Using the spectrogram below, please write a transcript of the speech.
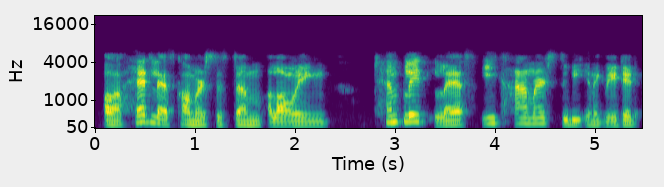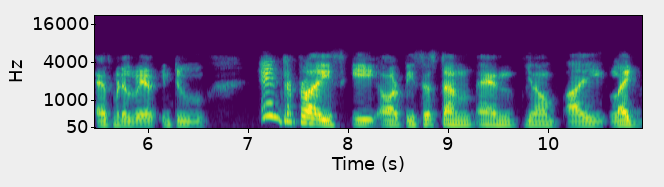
a headless commerce system allowing template-less e-commerce to be integrated as middleware into enterprise ERP system. And you know, I like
